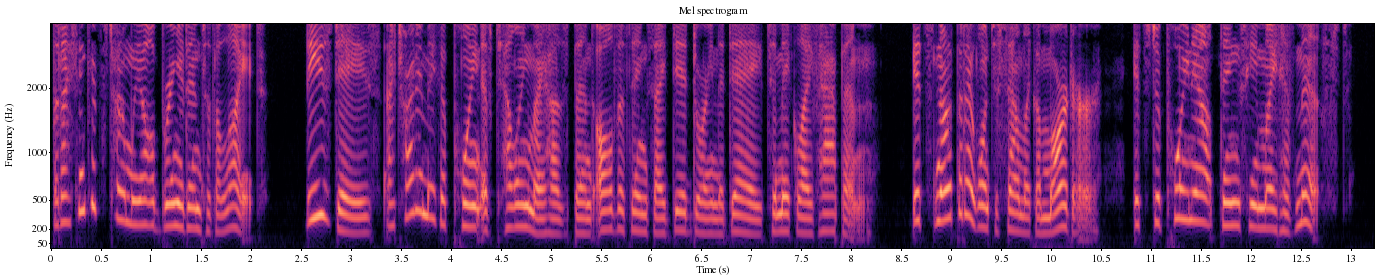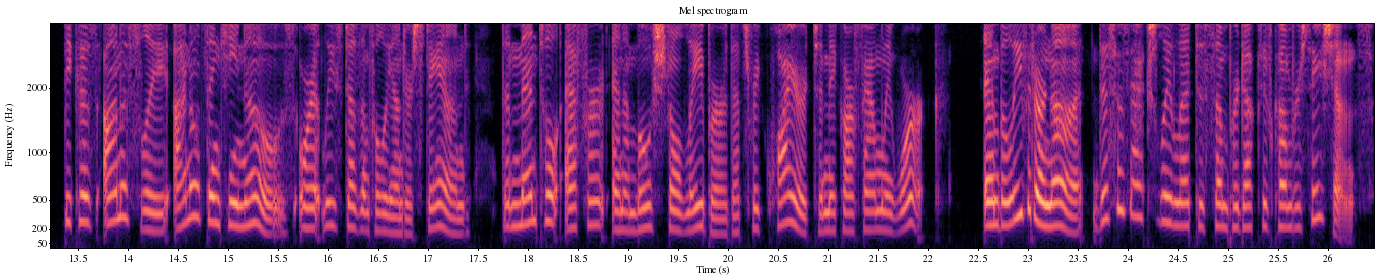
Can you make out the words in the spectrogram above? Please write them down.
but I think it's time we all bring it into the light. These days, I try to make a point of telling my husband all the things I did during the day to make life happen. It's not that I want to sound like a martyr, it's to point out things he might have missed. Because honestly, I don't think he knows, or at least doesn't fully understand, the mental effort and emotional labor that's required to make our family work. And believe it or not, this has actually led to some productive conversations.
